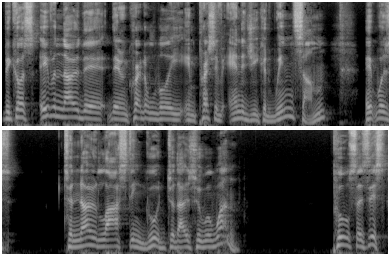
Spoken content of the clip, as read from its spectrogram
Because even though their, their incredibly impressive energy could win some, it was to no lasting good to those who were won. Poole says this,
